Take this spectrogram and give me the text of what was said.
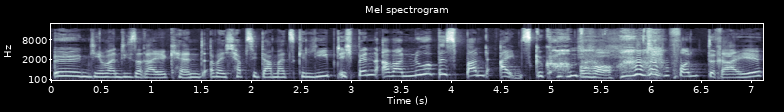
irgendjemand diese Reihe kennt, aber ich habe sie damals geliebt. Ich bin aber nur bis Band 1 gekommen. von drei.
